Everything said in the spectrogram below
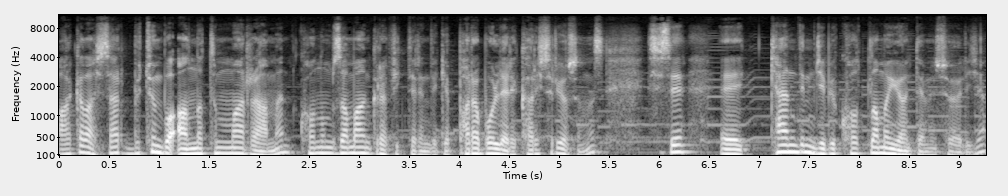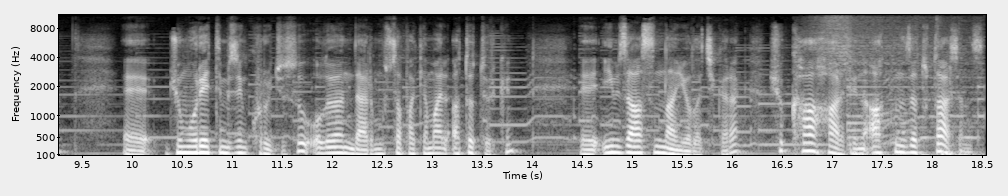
Arkadaşlar bütün bu anlatımıma rağmen konum zaman grafiklerindeki parabolleri karıştırıyorsanız size e, kendimce bir kodlama yöntemi söyleyeceğim. E, Cumhuriyetimizin kurucusu Ulu Önder Mustafa Kemal Atatürk'ün e, imzasından yola çıkarak şu K harfini aklınıza tutarsanız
